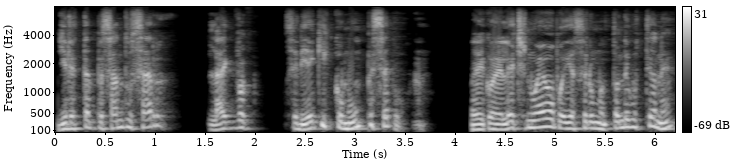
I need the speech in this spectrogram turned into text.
y él está empezando a usar la Xbox Series X como un PC, pues. Porque con el Edge nuevo podía hacer un montón de cuestiones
